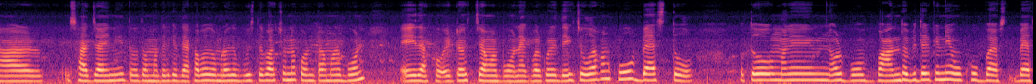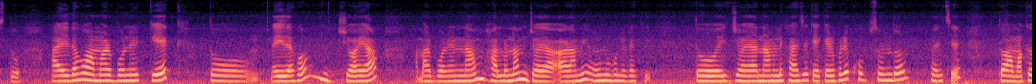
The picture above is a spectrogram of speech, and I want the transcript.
আর সাজায়নি তো তোমাদেরকে দেখাবো, তোমরা তো বুঝতে পারছ না কোনটা আমার বোন। এই দেখো, এটা হচ্ছে আমার বোন, একবার করে দেখছে, ও এখন খুব ব্যস্ত। তো মানে ওর বান্ধবীদেরকে নিয়ে ও খুব ব্যস- ব্যস্ত। আর এই দেখো, আমার বোনের কেক, তো এই দেখো, জয়া, আমার বোনের নাম, ভালো নাম জয়া, আর আমি অনু বলে রাখি। তো এই জয়া নাম লেখা আছে, কেকের উপরে, খুব সুন্দর হয়েছে। তো আমাকে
